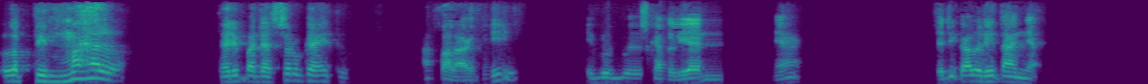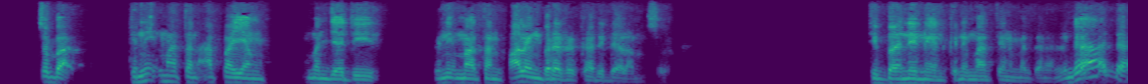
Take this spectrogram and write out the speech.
lebih mahal daripada surga itu. Apalagi ibu-ibu sekalian, ya. Jadi kalau ditanya, coba kenikmatan apa yang menjadi kenikmatan paling berharga di dalam surga? Dibanding dengan kenikmatan-kenikmatan Enggak ada.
